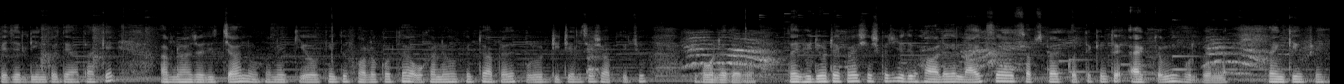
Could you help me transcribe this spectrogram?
পেজের লিঙ্কও দেওয়া থাকে। আপনারা যদি চান, ওখানে কেউ কিন্তু ফলো করতে হয়। ওখানেও কিন্তু আপনাদের পুরো ডিটেলসে সব কিছু বলে দেবো। তাই ভিডিওটা এখানে শেষ করছি। যদি ভালো লাগে লাইক শেয়ার সাবস্ক্রাইব করতে কিন্তু একদমই ভুলবেন না। থ্যাংক ইউ ফ্রেন্ড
